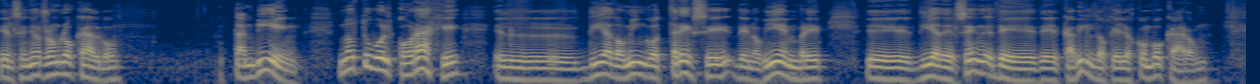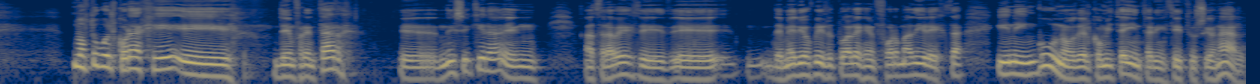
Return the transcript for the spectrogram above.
el señor Romlo Calvo también no tuvo el coraje el día domingo 13 de noviembre, eh, día del, Cabildo que ellos convocaron, no tuvo el coraje eh, de enfrentar eh, ni siquiera a través de, medios virtuales en forma directa, y ninguno del comité interinstitucional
